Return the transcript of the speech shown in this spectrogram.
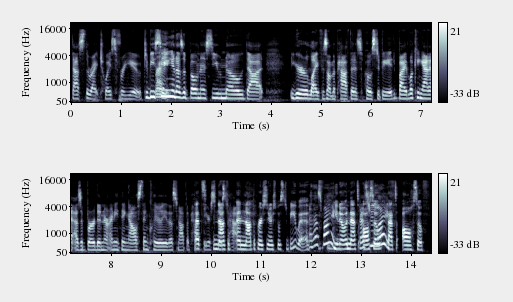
that's the right choice for you. To be Right. seeing it as a bonus you know that your life is on the path that it's supposed to be. By looking at it as a burden or anything else then clearly that's not the path that's that you're supposed not to the, have. and not the person you're supposed to be with. And that's fine. you know and that's, That's also that's also f-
